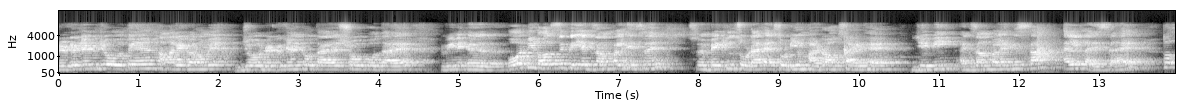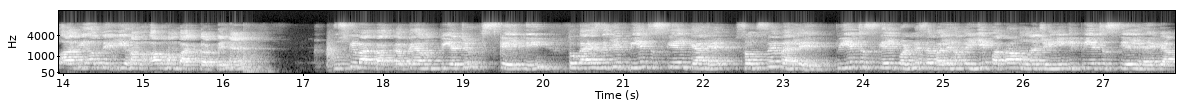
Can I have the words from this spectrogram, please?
डिटर्जेंट जो होते हैं, हमारे घरों में जो डिटर्जेंट होता है सोप होता है और भी बहुत से कई एग्जांपल हैं इसमें। बेकिंग सोडा है सोडियम हाइड्रोक्साइड है, ये भी एग्जांपल है किसका? एल्कलाइज का है। तो आगे अब देखिए हम, अब हम बात करते हैं। उसके बाद बात करते हैं हम पीएच स्केल की। तो गाइस देखिए पीएच स्केल क्या है? सबसे पहले पीएच स्केल पढ़ने से पहले हमें ये पता होना चाहिए कि पीएच स्केल है क्या?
